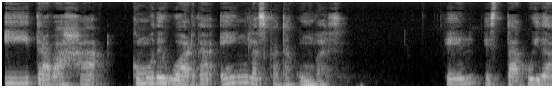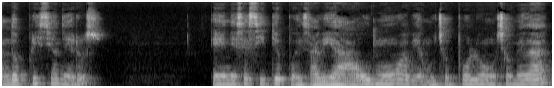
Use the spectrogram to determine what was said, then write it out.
y trabaja como de guarda en las catacumbas él está cuidando prisioneros. En ese sitio pues había humo, había mucho polvo, mucha humedad,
